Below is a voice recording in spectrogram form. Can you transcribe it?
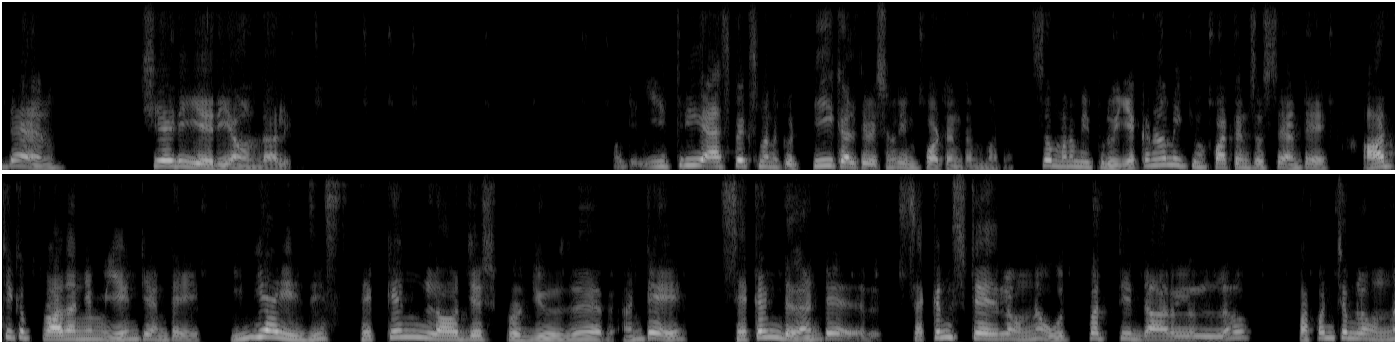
దెన్ షేడీ ఏరియా ఉండాలి. ఓకే ఈ త్రీ ఆస్పెక్ట్స్ మనకు టీ కల్టివేషన్లో ఇంపార్టెంట్ అనమాట సో మనం ఇప్పుడు ఎకనామిక్ ఇంపార్టెన్స్ వస్తే అంటే ఆర్థిక ప్రాధాన్యం ఏంటి అంటే India is the second largest producer. అంటే సెకండ్ అంటే సెకండ్ స్టేజ్లో ఉన్న ఉత్పత్తిదారులలో ప్రపంచంలో ఉన్న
